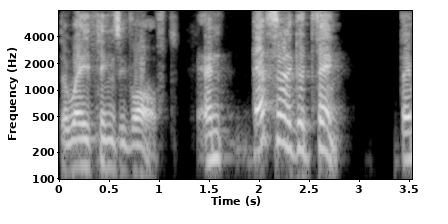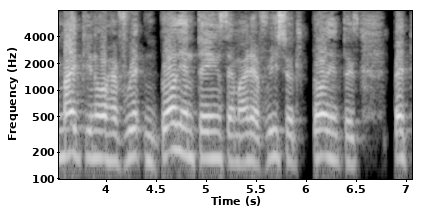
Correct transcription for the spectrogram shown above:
the way things evolved. And that's not a good thing. They might, you know, have written brilliant things, they might have researched brilliant things, but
